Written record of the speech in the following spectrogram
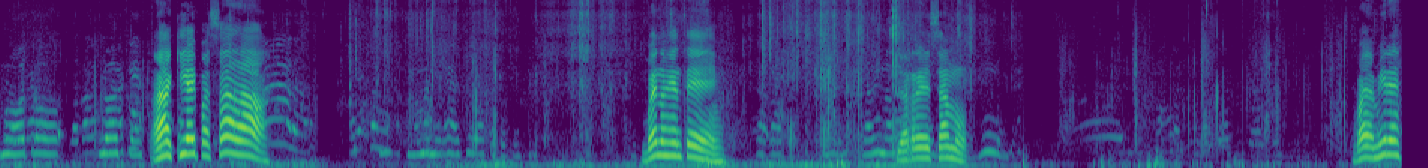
Nosotros, los que Ah, aquí hay pasada. no me miras así hasta que se... Bueno, gente, ya regresamos. Vaya, mire.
